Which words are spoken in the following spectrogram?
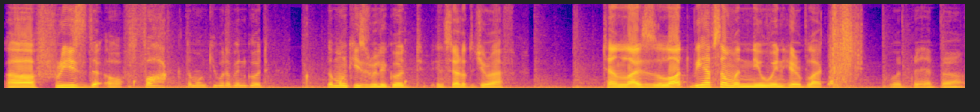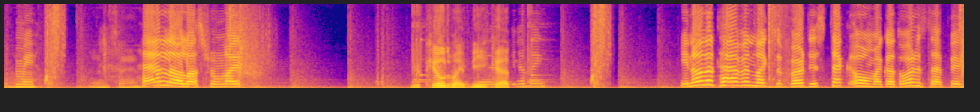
Uh, freeze the. Oh fuck! The monkey would have been good. The monkey's really good instead of the giraffe. Ten lives is a lot. We have someone new in here, Black. With the hippo. Me. Insane. Hello, Lost from Light. You killed my bee cat. Really? You know that having like the bird is tech. Oh my god, what is that pig?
